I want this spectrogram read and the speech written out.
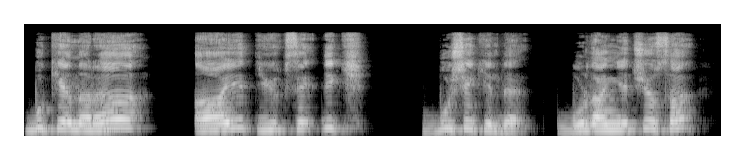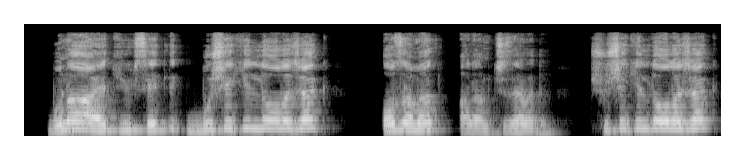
Bu kenara ait yükseklik bu şekilde buradan geçiyorsa buna ait yükseklik bu şekilde olacak. O zaman anam çizemedim. Şu şekilde olacak.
